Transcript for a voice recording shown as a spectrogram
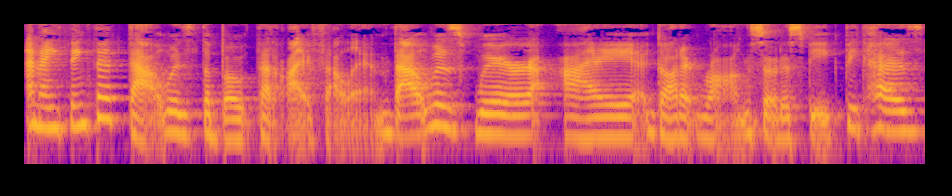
And I think that that was the boat that I fell in. That was where I got it wrong, so to speak, because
